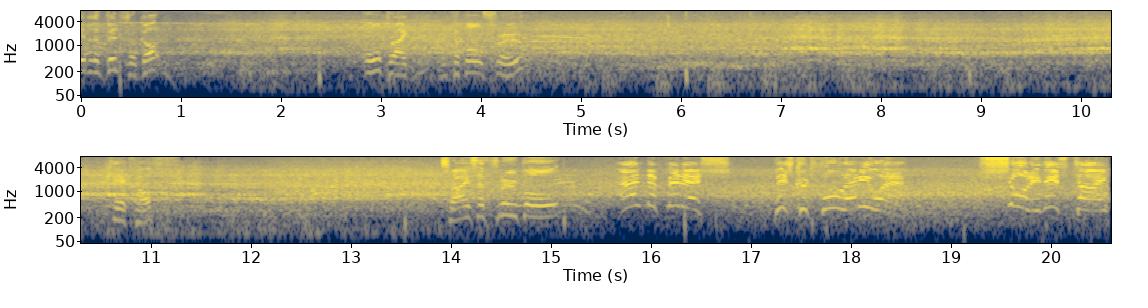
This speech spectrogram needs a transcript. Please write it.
it'll have been forgotten. Albrighton with the ball through. Kirchhoff. Tries a through ball. And the finish! This could fall anywhere! Surely this time!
